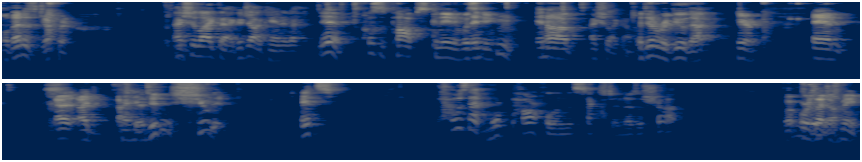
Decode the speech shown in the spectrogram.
Oh, that is different. I actually like that. Good job, Canada. Yeah, this is Pop's Canadian whiskey. And- and- uh, I actually like that. I did a review of that here, and I I, I didn't shoot it. It's how is that more powerful than the Sexton as a shot? Or, or is good that just me?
